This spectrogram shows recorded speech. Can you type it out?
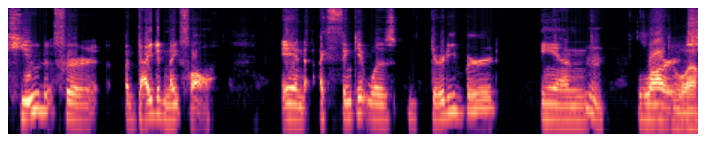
queued for a guided nightfall, and I think it was Dirty Bird and Hmm. Lars Oh, wow.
